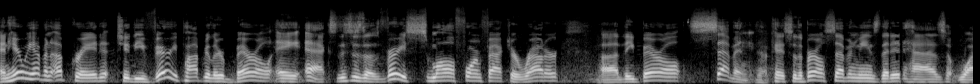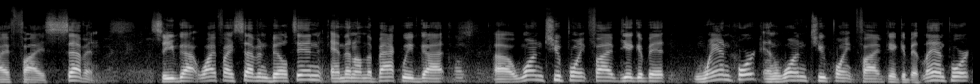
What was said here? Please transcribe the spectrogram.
And here we have an upgrade to the very popular Beryl AX. This is a very small form factor router, uh, the Beryl 7. Okay, so the Beryl 7 means that it has Wi-Fi 7. So you've got Wi-Fi 7 built in, and then on the back we've got uh, one 2.5 gigabit WAN port and one 2.5 gigabit LAN port,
